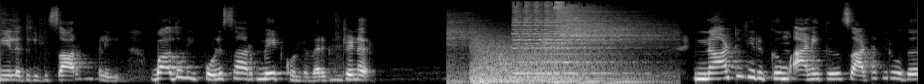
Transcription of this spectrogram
மேலதிக விசாரணைகளை பதுளி போலீசார் மேற்கொண்டு வருகின்றனர். நாட்டில் இருக்கும் அனைத்து சட்டவிரோத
